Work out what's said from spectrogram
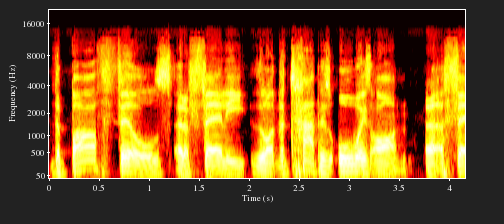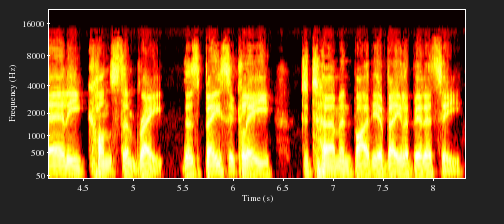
the bath fills at a fairly like the tap is always on at a fairly constant rate that's basically determined by the availability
